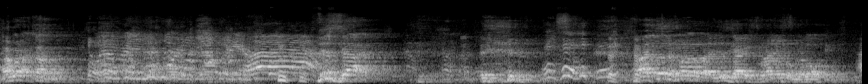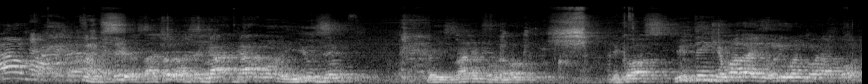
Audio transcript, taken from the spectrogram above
I want to come. this guy. I told the mother that this guy is running from the Lord. Oh my God. I'm serious. I told her, I said, God, God want to use him, but he's running from the Lord. Because you think your mother is the only one God has called?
